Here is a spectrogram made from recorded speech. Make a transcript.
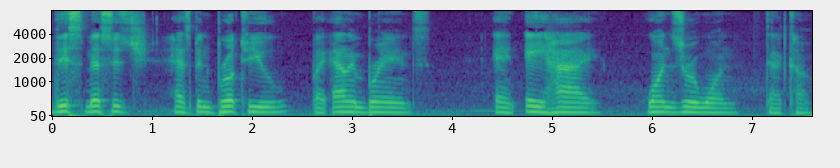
This message has been brought to you by Alan Brands and ahigh101.com.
